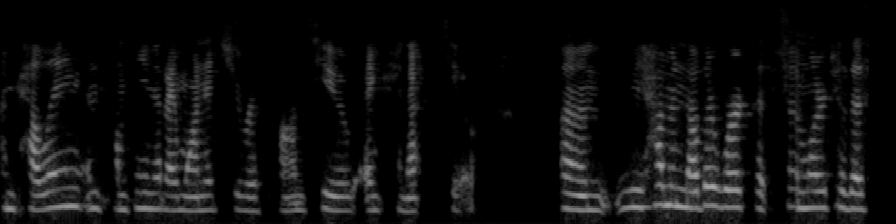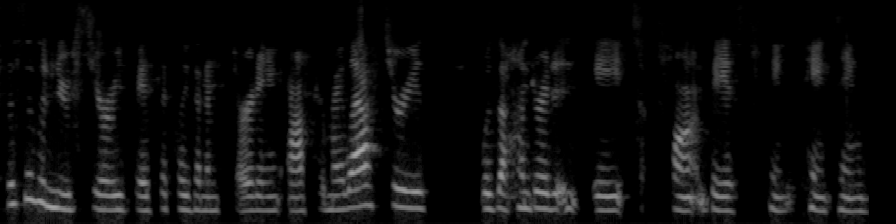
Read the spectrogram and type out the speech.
compelling and something that I wanted to respond to and connect to. Um, we have another work that's similar to this. This is a new series basically that I'm starting after my last series was 108 font-based paintings.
